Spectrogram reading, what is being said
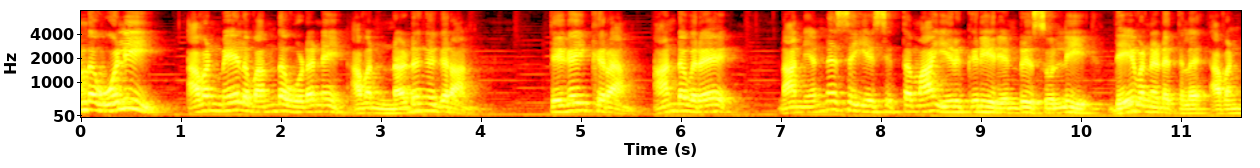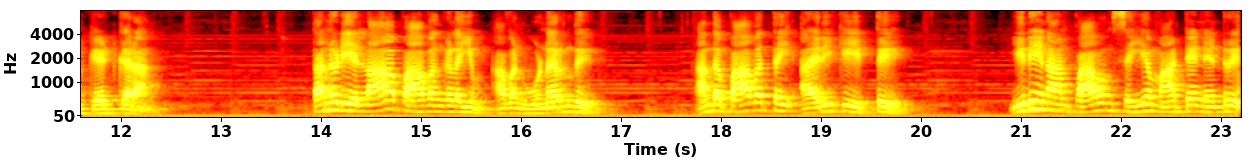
அந்த ஒளி அவன் மேல் வந்த உடனே அவன் நடுங்குகிறான் திகைக்கிறான். ஆண்டவரே நான் என்ன செய்ய சித்தமாய் இருக்கிறீர் என்று சொல்லி தேவனிடத்தில் அவன் கேட்கிறான். தன்னுடைய எல்லா பாவங்களையும் அவன் உணர்ந்து அந்த பாவத்தை அறிக்கையிட்டு இனி நான் பாவம் செய்ய மாட்டேன் என்று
